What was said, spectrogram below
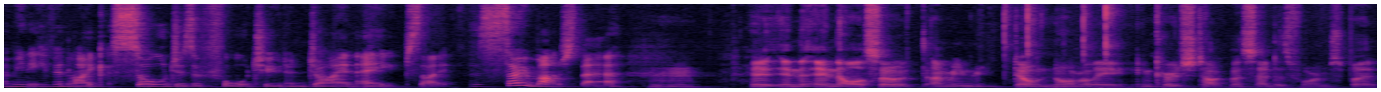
I mean, even like soldiers of fortune and giant apes, like there's so much there. Mm-hmm. And and also, I mean, don't normally encourage to talk about sentence forms, but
